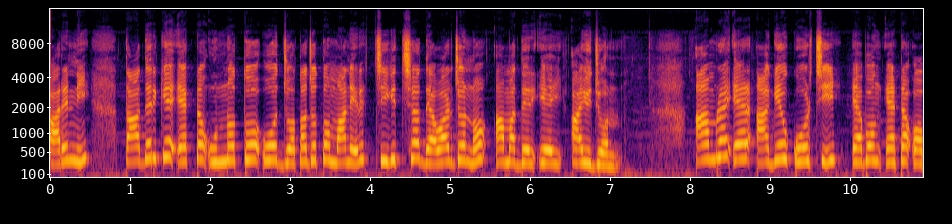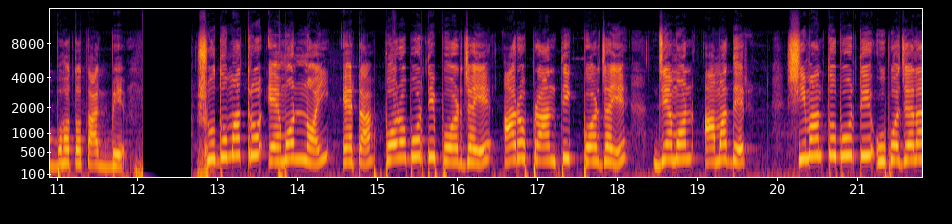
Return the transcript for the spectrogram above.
পারেননি, তাদেরকে একটা উন্নত ও যথাযথ মানের চিকিৎসা দেওয়ার জন্য আমাদের এই আয়োজন। আমরা এর আগেও করছি এবং এটা অব্যাহত থাকবে। শুধুমাত্র এমন নয়, এটা পরবর্তী পর্যায়ে আরও প্রান্তিক পর্যায়ে, যেমন আমাদের সীমান্তবর্তী উপজেলা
